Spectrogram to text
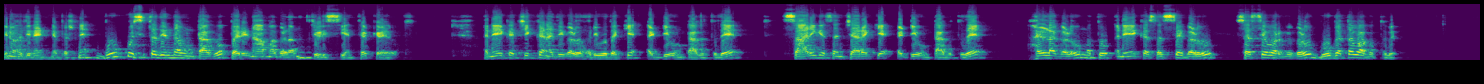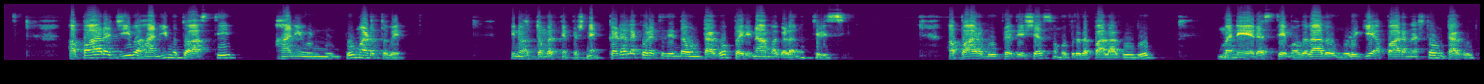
ಇನ್ನು ಹದಿನೆಂಟನೇ ಪ್ರಶ್ನೆ, ಭೂಕುಸಿತದಿಂದ ಉಂಟಾಗುವ ಪರಿಣಾಮಗಳನ್ನು ತಿಳಿಸಿ ಅಂತ ಕೇಳಿರೋದು. ಅನೇಕ ಚಿಕ್ಕ ನದಿಗಳು ಹರಿಯುವುದಕ್ಕೆ ಅಡ್ಡಿ ಉಂಟಾಗುತ್ತದೆ. ಸಾರಿಗೆ ಸಂಚಾರಕ್ಕೆ ಅಡ್ಡಿ ಉಂಟಾಗುತ್ತದೆ. ಹಳ್ಳಗಳು ಮತ್ತು ಅನೇಕ ಸಸ್ಯಗಳು, ಸಸ್ಯವರ್ಗಗಳು ಭೂಗತವಾಗುತ್ತವೆ. ಅಪಾರ ಜೀವಹಾನಿ ಮತ್ತು ಆಸ್ತಿ ಹಾನಿ ಉಂಟು ಮಾಡುತ್ತವೆ. ಇನ್ನು ಹತ್ತೊಂಬತ್ತನೇ ಪ್ರಶ್ನೆ, ಕಡಲ ಕೊರೆತದಿಂದ ಉಂಟಾಗುವ ಪರಿಣಾಮಗಳನ್ನು ತಿಳಿಸಿ. ಅಪಾರ ಭೂಪ್ರದೇಶ, ಸಮುದ್ರದ ಪಾಲಾಗುವುದು. ಮನೆ, ರಸ್ತೆ ಮೊದಲಾದವು ಮುಳುಗಿ ಅಪಾರ ನಷ್ಟ ಉಂಟಾಗುವುದು.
